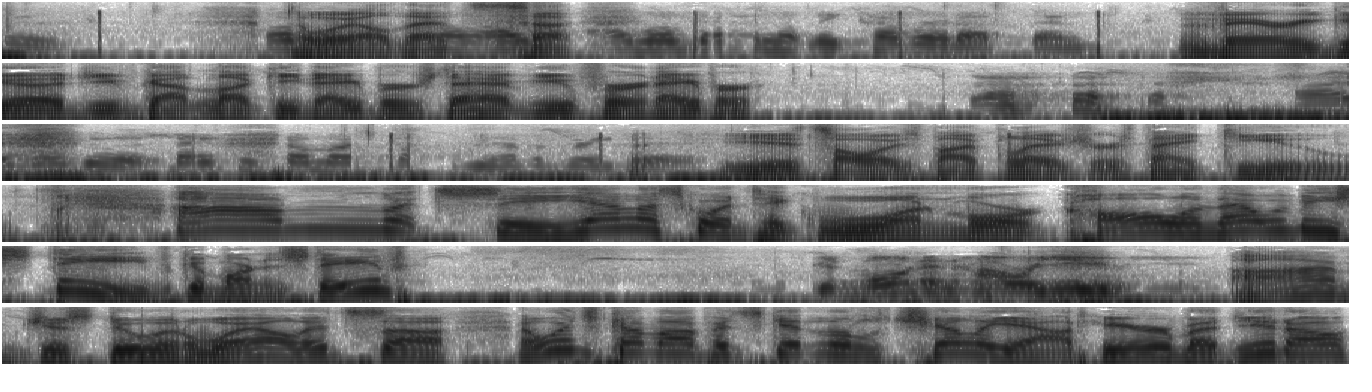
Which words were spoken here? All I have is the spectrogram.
too. Okay, Well, that's, I, uh, I will definitely cover it up then. Very good. You've got lucky neighbors to have you for a neighbor. I will do it. Thank you so much. You have a great day. It's always my pleasure. Thank you. Um, let's see. Yeah, let's go ahead and take one more call, and that would be Steve. Good morning, Steve. Good morning. How are you? I'm just doing well. It's uh, the winds come up. It's getting a little chilly out here, but you know,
